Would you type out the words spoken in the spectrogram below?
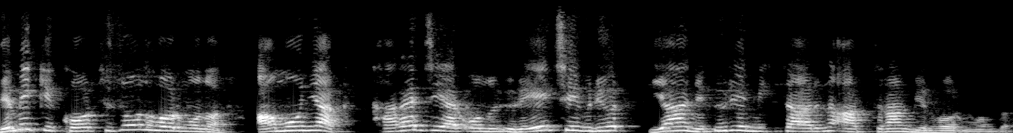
Demek ki kortizol hormonu amonyak, karaciğer onu üreye çeviriyor. Yani üre miktarını arttıran bir hormondur.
